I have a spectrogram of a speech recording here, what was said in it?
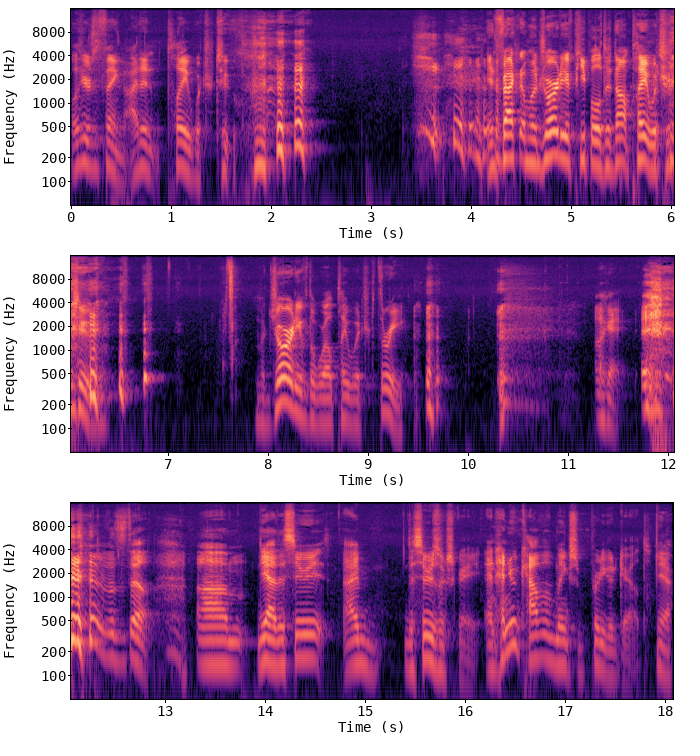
Well, here's the thing. I didn't play Witcher two. In fact, a majority of people did not play Witcher 2. majority of the world play Witcher 3. Okay, but still, um, yeah, the series I the series looks great, and Henry Cavill makes a pretty good Geralt. Yeah.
